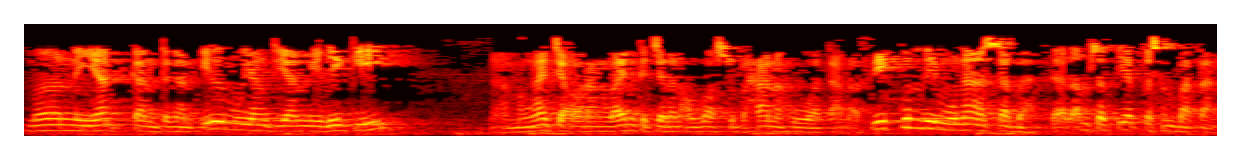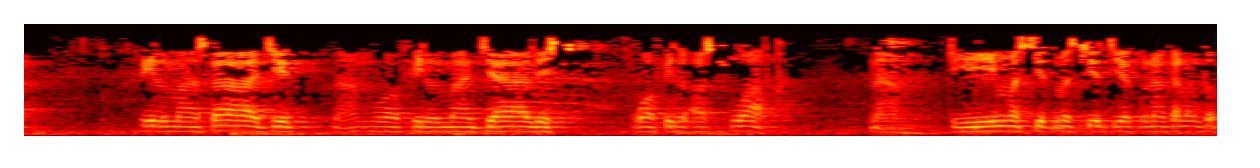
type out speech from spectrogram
meniatkan dengan ilmu yang dia miliki nah, mengajak orang lain ke jalan Allah Subhanahu wa taala. Fi kulli munasabah dalam setiap kesempatan. Fil masajid nah, wa fil majalis wa fil aswaq. Nah di masjid-masjid dia gunakan untuk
